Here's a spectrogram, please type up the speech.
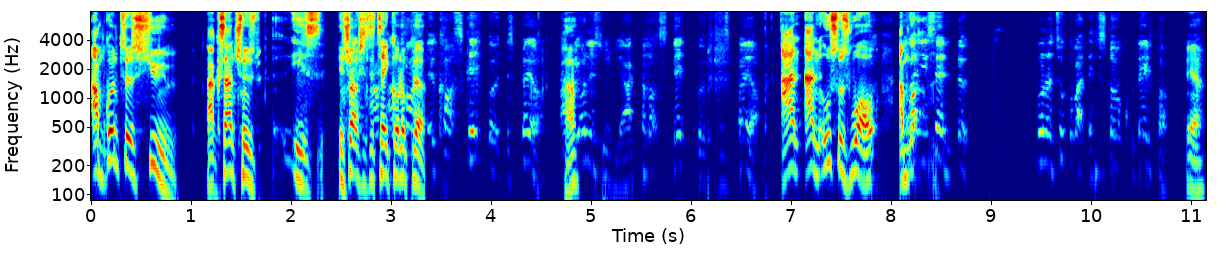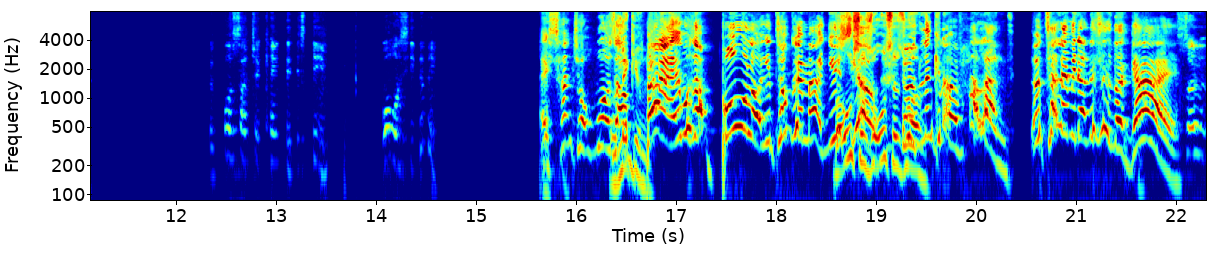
I'm going to assume like Sancho's his instructions to take on a player, I can't scapegoat this player. I'll Huh? be honest with you. I cannot scapegoat this player. and and also as well, I'm like go- you said, look, we want to talk about the historical data. Yeah. Before Sancho came to this team, what was he doing? Hey, Sancho was We're a making- bat. It was a baller. You're talking about you. But also- also he was well- linking up with Haaland. You're telling me that this is the guy. So?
